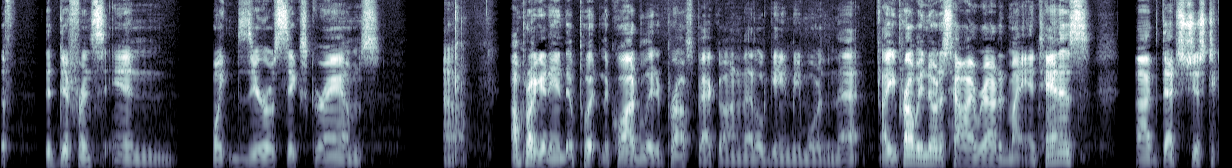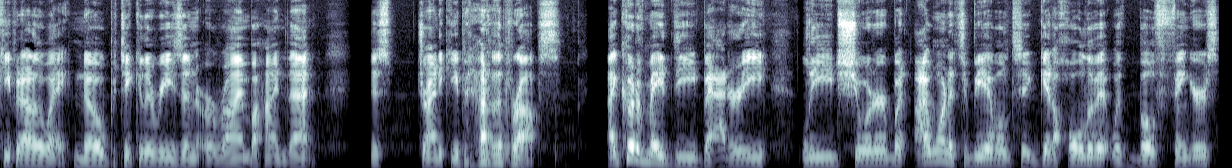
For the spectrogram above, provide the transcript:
The, the difference in 0.06 grams, I don't know. I'm probably going to end up putting the quad bladed props back on, and that'll gain me more than that. Uh, you probably noticed how I routed my antennas. Uh, that's just to keep it out of the way. No particular reason or rhyme behind that. Just trying to keep it out of the props. I could have made the battery lead shorter, but I wanted to be able to get a hold of it with both fingers.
